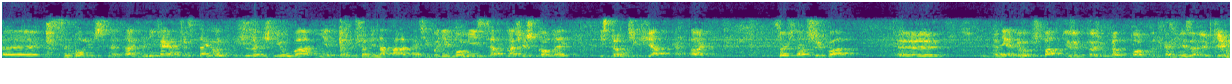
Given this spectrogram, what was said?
e, symboliczne, tak? wynikające z tego, że jakieś nieuwagi, nie ktoś usiądzie na parapecie, bo nie było miejsca w klasie szkolnej i strąci kwiatka, tak? Coś na przykład, e, no nie, były przypadki, że ktoś ukradł portret Kazimierza Wielkiego.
